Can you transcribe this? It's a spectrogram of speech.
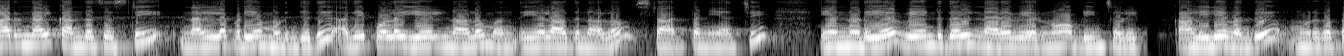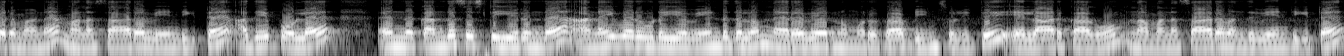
ஆறு நாள் கந்த சஷ்டி நல்லபடியாக முடிஞ்சது. அதே போல் ஏழு நாளும் வந்து ஏழாவது நாளும் ஸ்டார்ட் பண்ணியாச்சு. என்னுடைய வேண்டுதல் நிறைவேறணும் அப்படின்னு சொல்லிட்டு காலையிலே வந்து முருகப்பெருமான மனசார வேண்டிக்கிட்டேன். அதே போல் இந்த கந்த சஷ்டி இருந்த அனைவருடைய வேண்டுதலும் நிறைவேறணும் முருகா அப்படின்னு சொல்லிட்டு எல்லாருக்காகவும் நான் மனசார வந்து வேண்டிக்கிட்டேன்.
